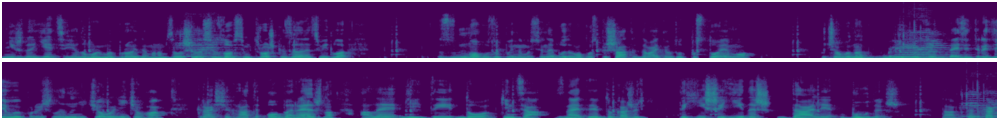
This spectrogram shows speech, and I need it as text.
ніж дається. Я думаю, ми пройдемо. Нам залишилося зовсім трошки зелене світло. Знову зупинимося, не будемо поспішати. Давайте отут постоїмо. Хоча вона, блін, ми вже 10 разів пройшли, ну нічого, нічого. Краще грати обережно, але дійти до кінця. Знаєте, як то кажуть, тихіше їдеш, далі будеш. Так, так, так.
